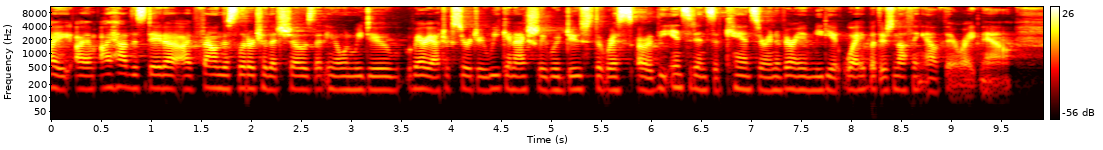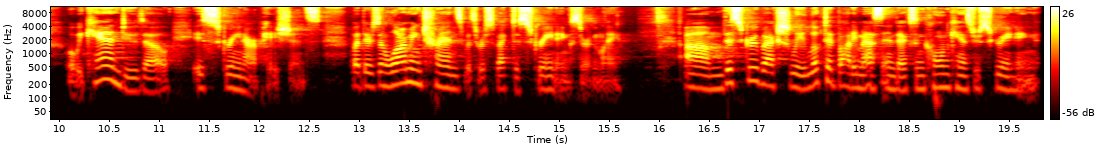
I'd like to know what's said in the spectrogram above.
I, I, I, have this data. I've found this literature that shows that, you know, when we do bariatric surgery, we can actually reduce the risk or the incidence of cancer in a very immediate way, but there's nothing out there right now. What we can do, though, is screen our patients. But there's an alarming trends with respect to screening, certainly. Um, this group actually looked at body mass index and colon cancer screening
